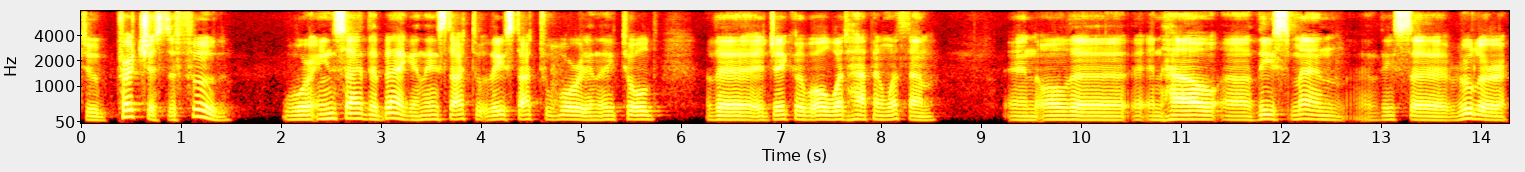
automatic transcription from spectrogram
to purchase the food were inside the bag, and they start to they start to worry, and they told the Jacob all what happened with them, and all the and how uh, man, uh, this uh, ruler,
